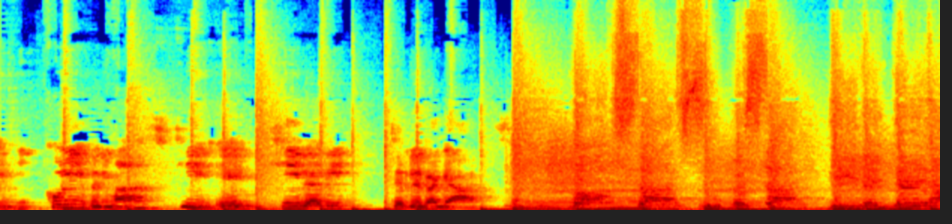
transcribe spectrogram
i piccoli, per i maschi e Hilary per le ragazze. Popstar, superstar, diventerai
